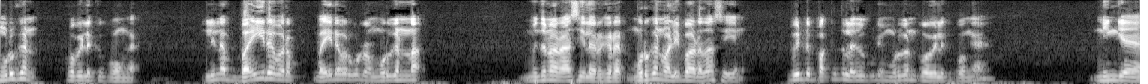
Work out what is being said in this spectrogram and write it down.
முருகன் கோவிலுக்கு போங்க. இல்லைன்னா பைரவர் பைரவர் கூட முருகன் தான் மிதுன ராசியில் இருக்கிறார். முருகன் வழிபாடு தான் செய்யணும். வீட்டு பக்கத்தில் இருக்கக்கூடிய முருகன் கோவிலுக்கு போங்க. நீங்கள்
